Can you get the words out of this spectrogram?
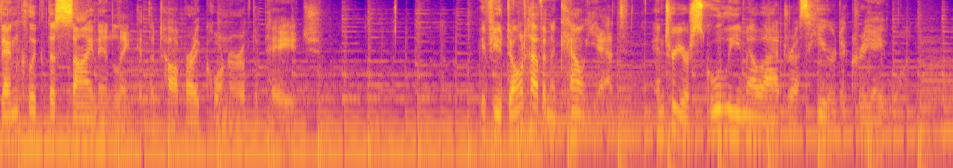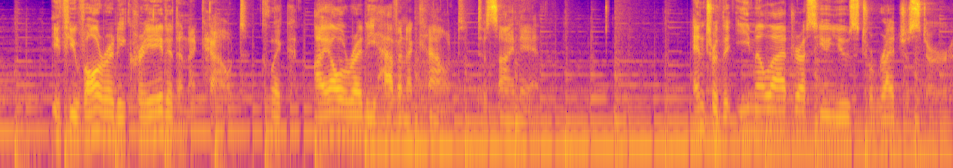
Then click the sign in link at the top right corner of the page. If you don't have an account yet, enter your school email address here to create one. If you've already created an account, click I already have an account to sign in. Enter the email address you used to register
